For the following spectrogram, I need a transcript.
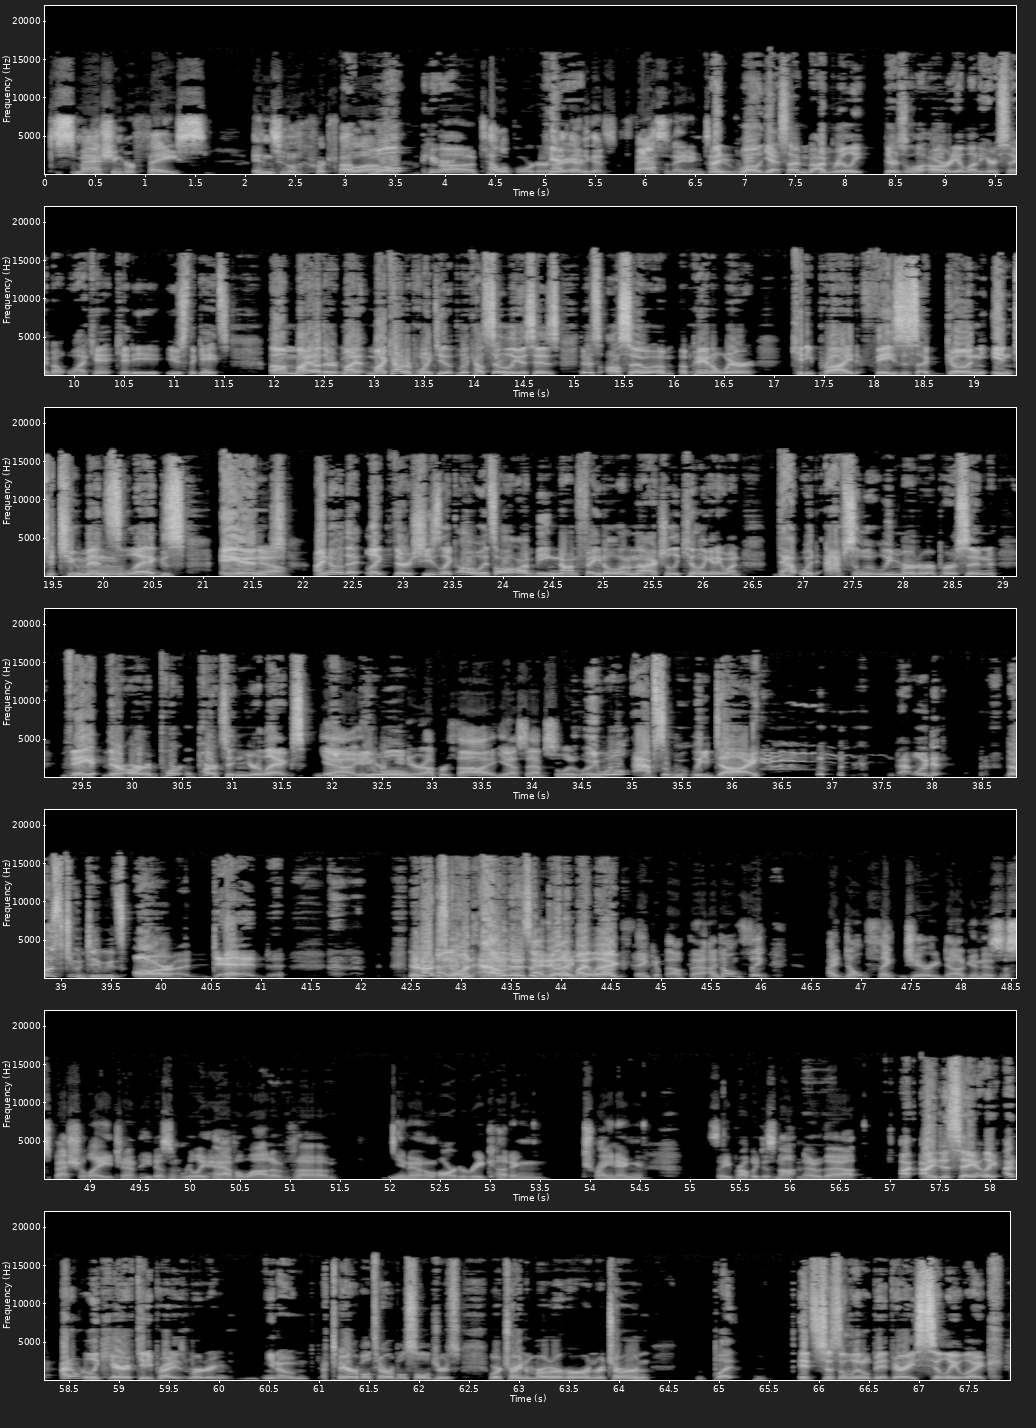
smashing her face into a uh, well here uh, teleporter. Here, I, I think that's fascinating I- too. well, yes, I'm. I'm really. There's a lot, already a lot of hearsay about why can't Kitty use the gates. Um, my other my my counterpoint to look how silly this is. There's also a, a panel where Kitty Pryde phases a gun into 2 Mhm. men's legs, and Yeah. I know that like there she's like, oh, it's all I'm being non-fatal and I'm not actually killing anyone. That would absolutely murder a person. They there are important parts in your legs. yeah, you, in, you your, will in your upper thigh. Yes, absolutely. you will absolutely die. that would those two dudes are dead. They're not just I going, "Ow, there's a I gun in my leg." Think about that. I don't think. I don't think Gerry Duggan is a special agent. He doesn't really have a lot of, uh, you know, artery cutting training, so he probably does not know that. I, I'm just saying, like, I, I don't really care if Kitty Pryde is murdering, you know, terrible, terrible soldiers who are trying to murder her in return, but it's just a little bit very silly, like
